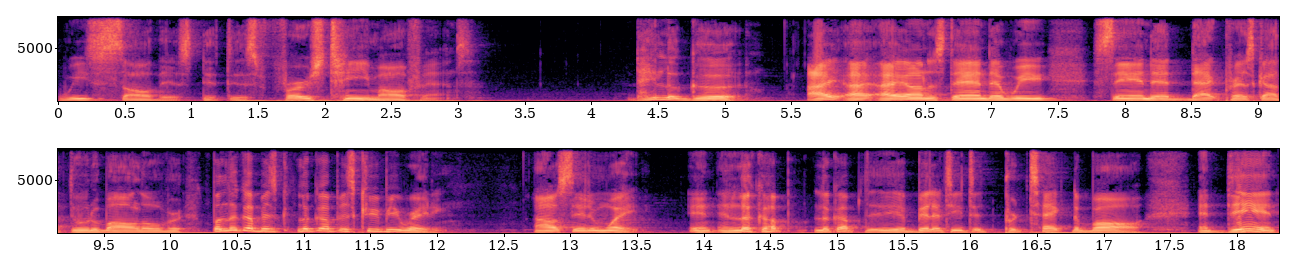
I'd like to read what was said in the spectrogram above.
we saw this that this first team offense, they look good. I, I, I understand that we saying that Dak Prescott threw the ball over, but look up his look up his QB rating. I'll sit and wait. And, and look up look up the ability to protect the ball. And then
